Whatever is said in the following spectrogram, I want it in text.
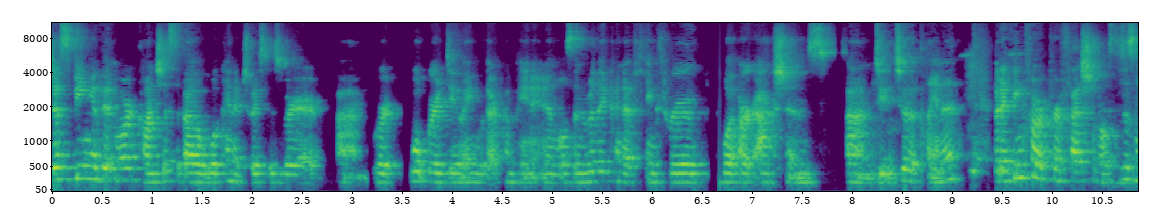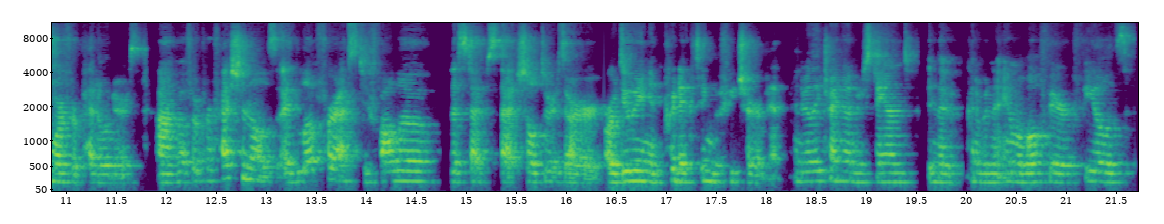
just being a bit more conscious about what kind of choices we're, um, we're what we're doing with our companion animals, and really kind of think through what our actions um, do to the planet. But I think for professionals, this is more for pet owners, um, but for professionals, I'd love for us to follow the steps that shelters are, are doing in predicting the future of it and really trying to understand in the kind of in the animal welfare fields,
